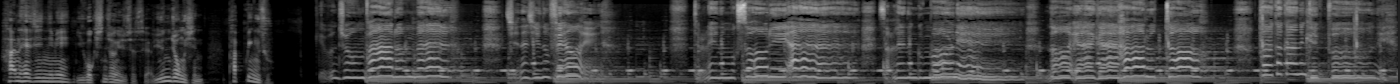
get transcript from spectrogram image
한혜진 님이 이 곡 신청해 주셨어요. 윤종신, 팥빙수. 기분 좋은 바람에 진해지는 feeling 들리는 목소리에 설레는 good morning 너에게 하루 더 다가가는 기분이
